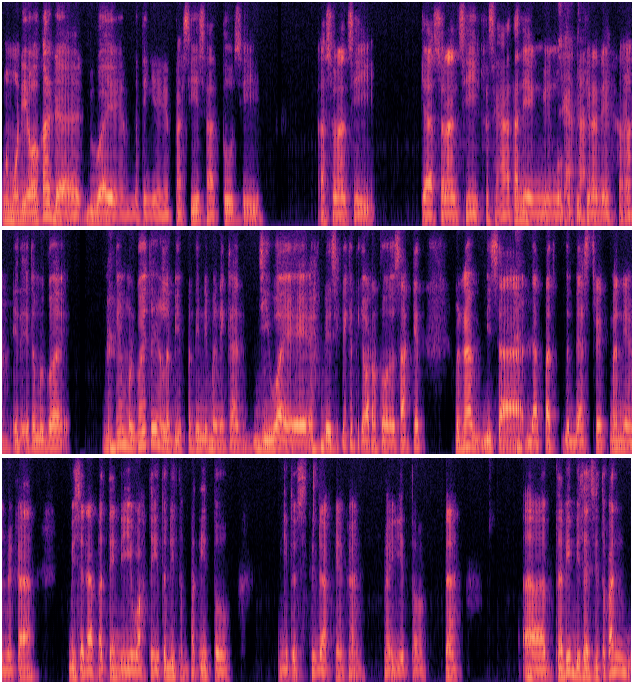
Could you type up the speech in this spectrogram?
ngomong di awal kan ada dua ya yang pentingnya ya. Pasti satu si asuransi ya asuransi kesehatan yang yang gue pikiran ya. Hmm. itu itu menurut gue mungkin menurut gue itu yang lebih penting dibandingkan jiwa ya. Basically ketika orang tua lu sakit mereka bisa dapat the best treatment yang mereka bisa dapetin di waktu itu di tempat itu gitu setidaknya kan kayak gitu. Nah, uh, tapi bisa situ kan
